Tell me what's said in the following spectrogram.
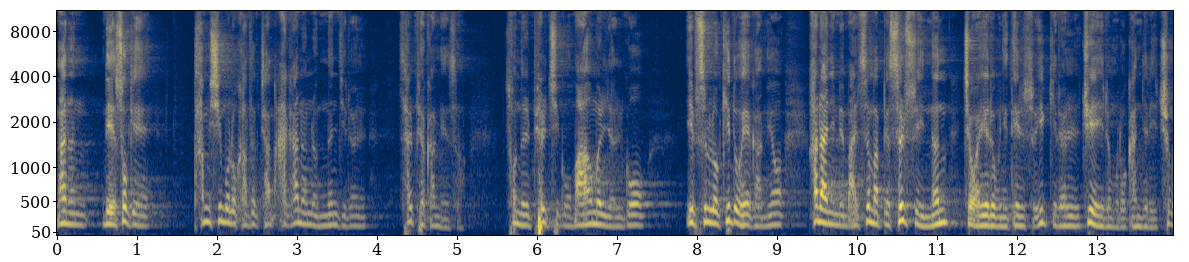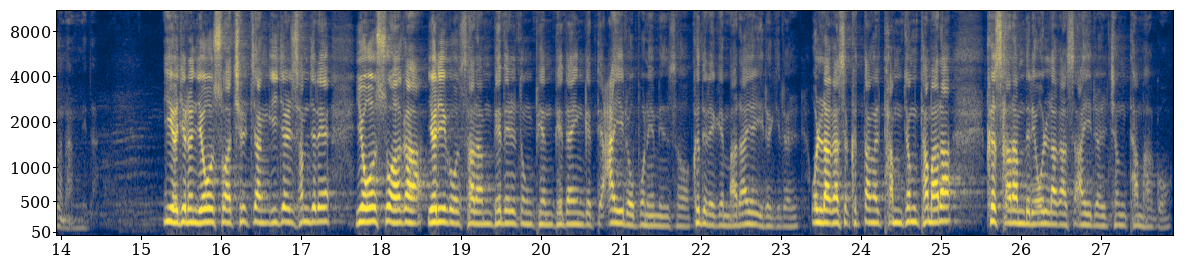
나는 내 속에 탐심으로 가득 찬 아가는 없는지를 살펴가면서 손을 펼치고 마음을 열고 입술로 기도해 가며 하나님의 말씀 앞에 설 수 있는 저와 여러분이 될 수 있기를 주의 이름으로 간절히 축원합니다. 이어지는 여호수아 7장 2절 3절에 여호수아가 여리고 사람 베델 동편 베다인 곁에 아이로 보내면서 그들에게 말하여 이르기를 올라가서 그 땅을 탐정탐하라 그 사람들이 올라가서 아이를 정탐하고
